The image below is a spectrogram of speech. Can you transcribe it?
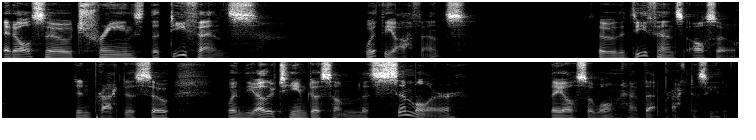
it also trains the defense with the offense. So the defense also didn't practice. So when the other team does something that's similar they also won't have that practice either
